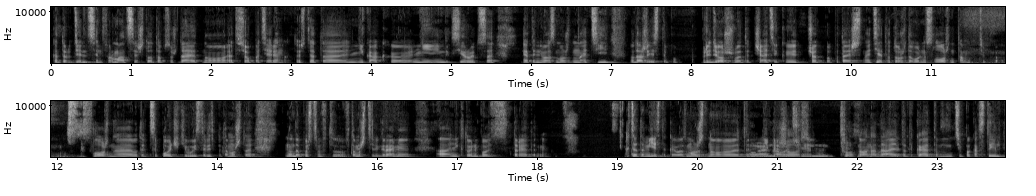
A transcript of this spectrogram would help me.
которые делятся информацией, что-то обсуждают, но это все потеряно. То есть это никак э, не индексируется, это невозможно найти. Но даже если ты придешь в этот чатик и что-то попытаешься найти, это тоже довольно сложно. Там, типа, сложно вот эти цепочки выстроить, потому что, ну, допустим, в, в том же Телеграме а, никто не пользуется тредами. Хотя там есть такая возможность, но это Ой, не прижилось. Но она, да, это такая там типа костыль.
